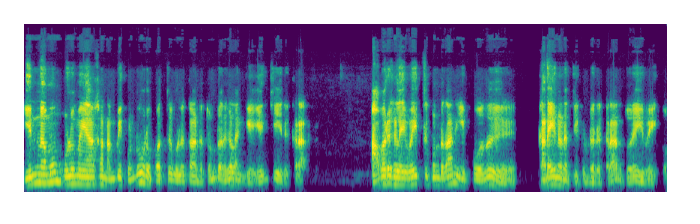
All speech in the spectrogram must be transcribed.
இன்னமும் முழுமையாக நம்பிக்கொண்டு ஒரு பத்து விழுக்காடு தொண்டர்கள் அங்கே எஞ்சி இருக்கிறார்கள். அவர்களை வைத்துக் கொண்டுதான் இப்போது கடை நடத்தி கொண்டிருக்கிறார் துரை வைகோ.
